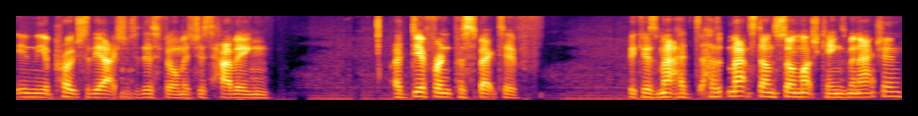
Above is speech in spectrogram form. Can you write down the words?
in the approach to the action to this film is just having a different perspective because Matt had has, Matt's done so much Kingsman action.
